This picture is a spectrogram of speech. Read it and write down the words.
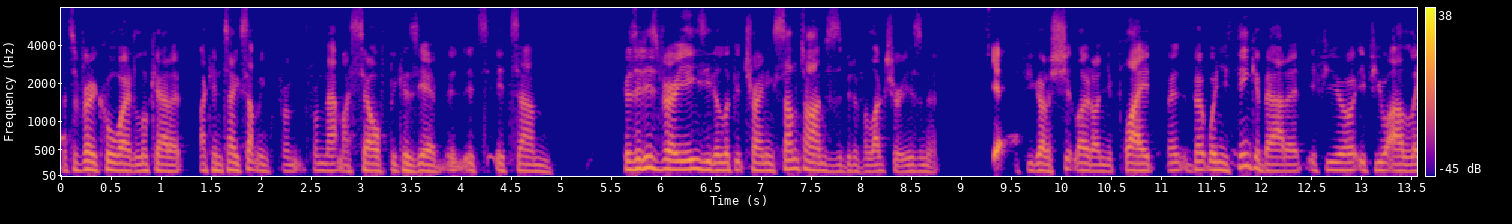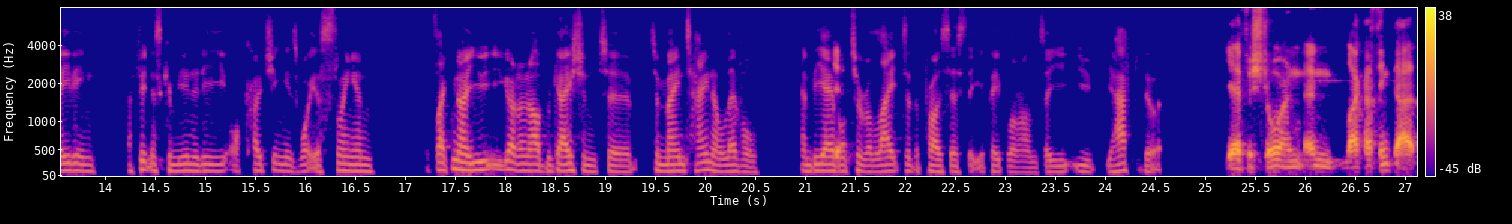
that's a very cool way to look at it. I can take something from from that myself because yeah, it, it's it's um because it is very easy to look at training sometimes as a bit of a luxury, isn't it? Yeah. If you've got a shitload on your plate, uh, but when you think about it, if you're if you are leading a fitness community or coaching is what you're slinging, it's like no, you you got an obligation to to maintain a level and be able yeah. to relate to the process that your people are on. So you you you have to do it. Yeah, for sure. And and like I think that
